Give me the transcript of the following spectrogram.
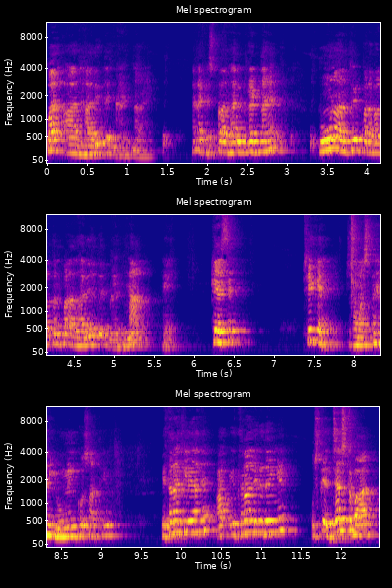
पर आधारित एक घटना है। है ना? किस पर आधारित घटना है? पूर्ण आंतरिक परिवर्तन पर आधारित एक घटना है। कैसे? ठीक है? तो समझते हैं लूमिंग को साथियों। इतना क्लियर है? आप इतना लिख देंगे, उसके जस्ट बाद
